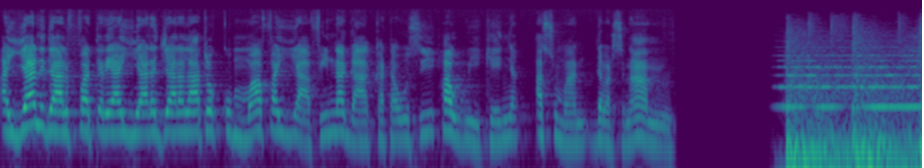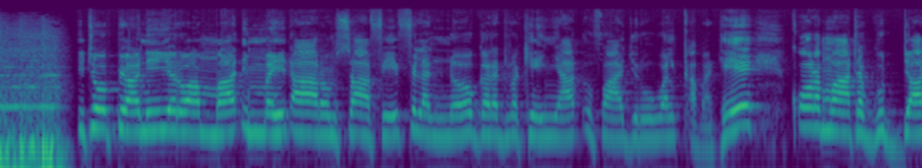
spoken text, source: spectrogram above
Ayyaanni Idaal Faxirii ayyaana jaalalaa tokkummaa fayyaa fi nagaa akka ta'us hawwii keenya asumaan dabarsina. Itoophiyaan yeroo ammaa dhimma hidhaa haaromsaa fi filannoo gara dura keenyaa dhufaa jiru wal qabatee qormaata guddaa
